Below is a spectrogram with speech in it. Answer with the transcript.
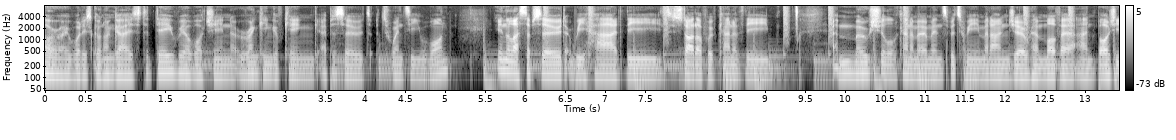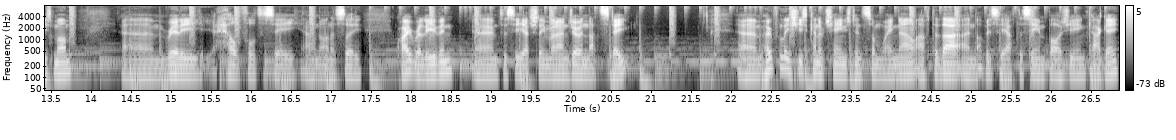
Alright, what is going on, guys? Today we are watching Ranking of King episode 21. In the last episode, we had the start off with kind of the emotional kind of moments between Miranjo, her mother, and Bojji's mom. Um, really helpful to see, and honestly, quite relieving um, to see actually Miranjo in that state. Um, hopefully, she's kind of changed in some way now after that, and obviously after seeing Bojji and Kage.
